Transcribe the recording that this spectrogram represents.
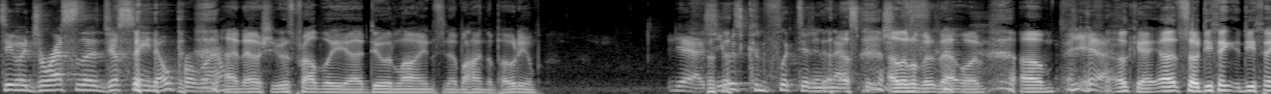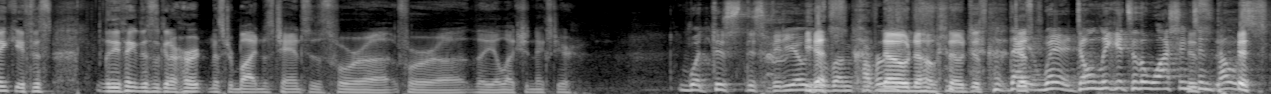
to address the Just Say No program. I know she was probably uh, doing lines, you know, behind the podium. yeah, she was conflicted in that speech. A little bit of that one. Um, Yeah. okay. Uh, so do you think? Do you think if this? Do you think this is going to hurt Mr. Biden's chances for uh, for uh, the election next year? What this this video Yes. you've uncovered? No, no, no. Just That, just wait, don't leak it to the Washington his, Post.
